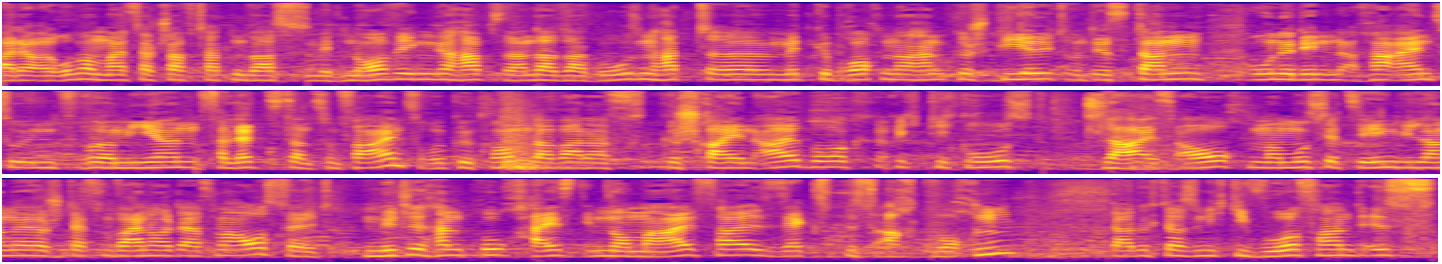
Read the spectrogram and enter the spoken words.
Bei der Europameisterschaft hatten wir es mit Norwegen gehabt. Sander Sargosen hat äh, mit gebrochener Hand gespielt und ist dann, ohne den Verein zu informieren, verletzt dann zum Verein zurückgekommen. Da war das Geschrei in Aalborg richtig groß. Klar ist auch, man muss jetzt sehen, wie lange Steffen Weinhold erstmal ausfällt. Mittelhandbruch heißt im Normalfall sechs bis acht Wochen. Dadurch, dass es nicht die Wurfhand ist,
